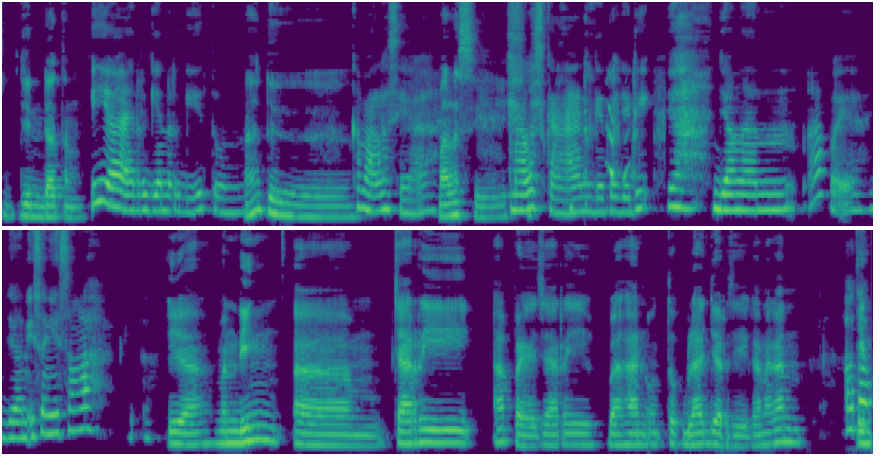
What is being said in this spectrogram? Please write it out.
Jin datang. iya energi-energi itu Aduh. kan males ya Males sih. males kan gitu jadi ya jangan apa ya jangan iseng-iseng lah gitu Iya, mending em, cari apa ya, cari bahan untuk belajar sih, karena kan atau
